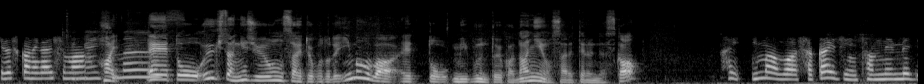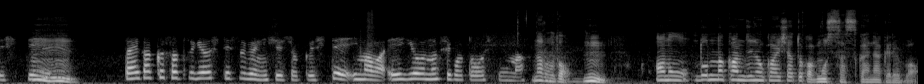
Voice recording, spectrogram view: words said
ろしくお願いします。はい。えっ、とおゆきさん24歳ということで今はえっ、と身分というか何をされてるんですか？はい、今は社会人3年目でして、うんうん。大学卒業してすぐに就職して、今は営業の仕事をしています。なるほど。うん。あのどんな感じの会社とかもし差し支えなければ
